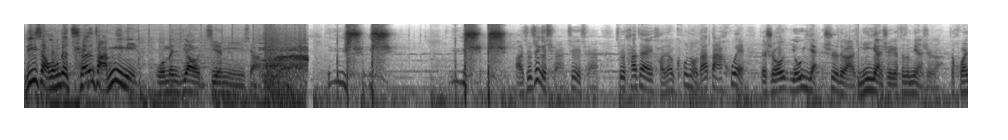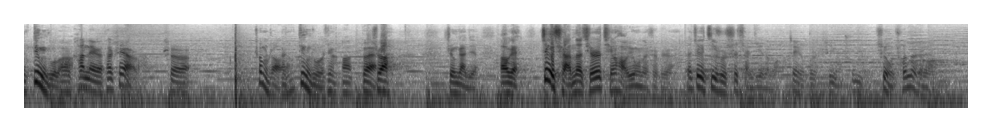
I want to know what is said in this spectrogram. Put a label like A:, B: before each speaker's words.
A: 李小龙的拳法秘密，我们要揭秘一下。啊，就这个拳，这个拳，就是他在好像空手道大会的时候有演示，对吧？你演示一个，他怎么演示的？他忽然定住了啊，
B: 我看那个他这样的，是这么着的
A: 定住了，这样
B: 啊，对，
A: 是？吧？这种感觉。OK，这个拳呢，其实挺好用的，是不是？那这个技术是拳击的吗？
B: 这个不是是咏春的，
A: 是咏春的是吗？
